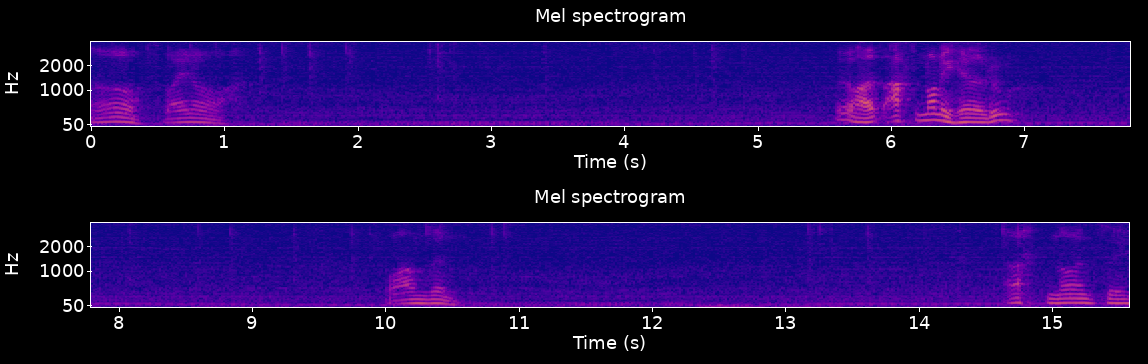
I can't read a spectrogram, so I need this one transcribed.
Oh, zwei noch. Ja, halb acht noch nicht hell, du. Wahnsinn. 98.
